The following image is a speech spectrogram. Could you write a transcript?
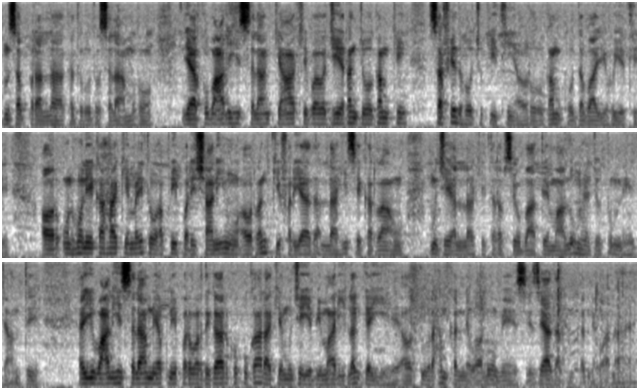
उन सब पर अल्लाह का दरुद सलाम हो। याकूब आलम की आँखें बवजह रंज व गम की सफ़ेद हो चुकी थीं और वो गम को दबाए हुए थे। और उन्होंने कहा कि, मैं तो अपनी परेशानियों और रंज की फरियाद अल्लाह ही से कर रहा हूँ। मुझे अल्लाह की तरफ़ से वो बातें मालूम है जो तुम नहीं जानते। अयूब आसमाम ने अपने परवरदिगार को पुकारा कि मुझे ये बीमारी लग गई है और तू रहम करने वालों में से ज़्यादा रहम करने वाला है।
